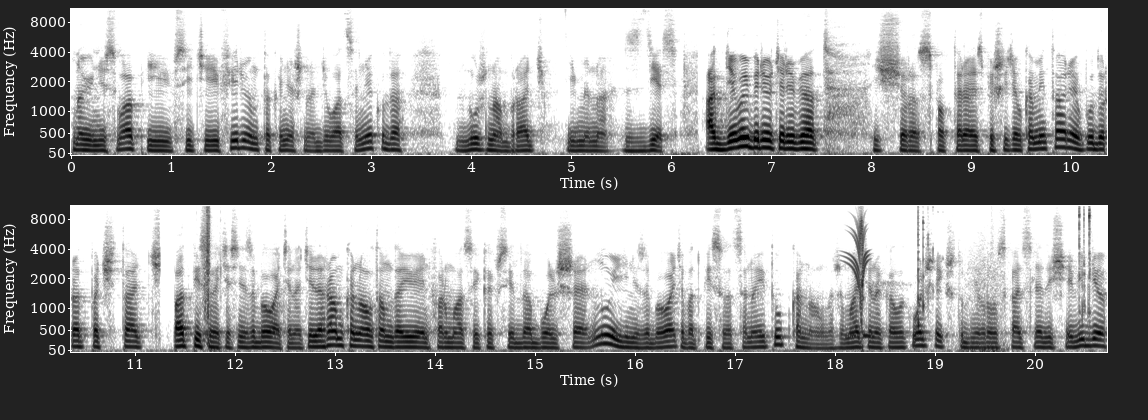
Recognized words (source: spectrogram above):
на Uniswap и в сети Ethereum, то, конечно, деваться некуда. Нужно брать именно здесь. А где вы берете, ребят, еще раз повторяюсь, пишите в комментариях, буду рад почитать. Подписывайтесь, не забывайте на телеграм-канал, там даю информации, как всегда, больше. Ну и не забывайте подписываться на YouTube канал, нажимайте на колокольчик, чтобы не пропускать следующее видео.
